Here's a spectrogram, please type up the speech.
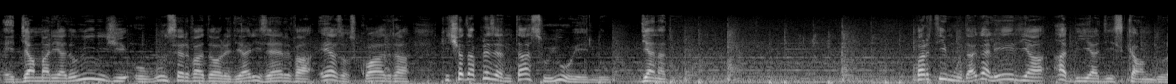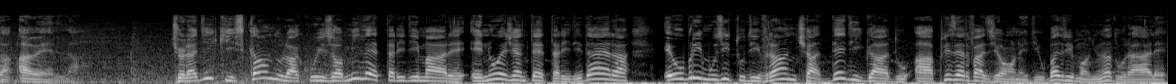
E Gian Maria Dominici, il conservatore di riserva e la sua squadra che ci ha da presentare su Juvellu di natura. Partiamo da Galeria a via di Scandula Vella. Cioè la dichi Scandula cui sono 1000 ettari di mare e 900 ettari di terra è il primo sito di Francia dedicato alla preservazione di un patrimonio naturale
